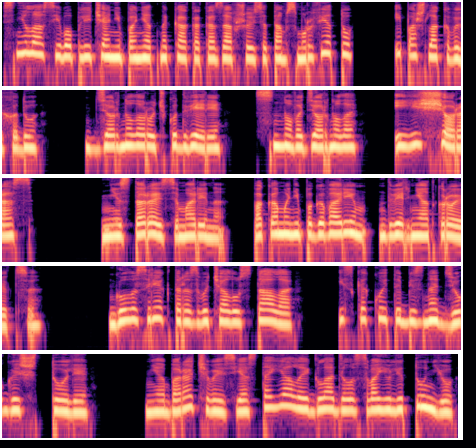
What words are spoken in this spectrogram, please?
Сняла с его плеча непонятно как оказавшуюся там смурфету и пошла к выходу. Дернула ручку двери, снова дернула и еще раз. «Не старайся, Марина. Пока мы не поговорим, дверь не откроется». Голос ректора звучал устало и с какой-то безнадёгой, что ли. Не оборачиваясь, я стояла и гладила свою летунью,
